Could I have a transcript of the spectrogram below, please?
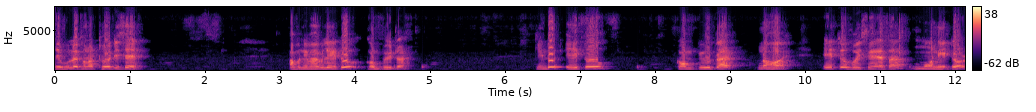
টেবুল এখনত থৈ দিছে। আপুনি ভাবিলে এইটো কম্পিউটাৰ। কিন্তু এইটো কম্পিউটাৰ নহয়। এইটো হৈছে এটা মনিটৰ।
